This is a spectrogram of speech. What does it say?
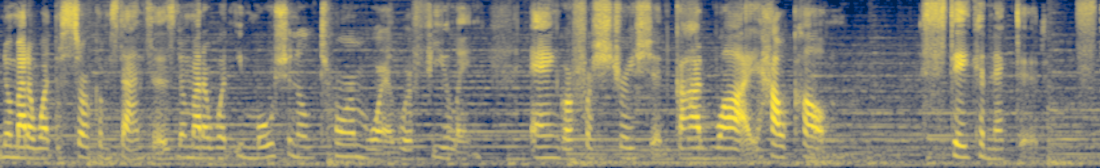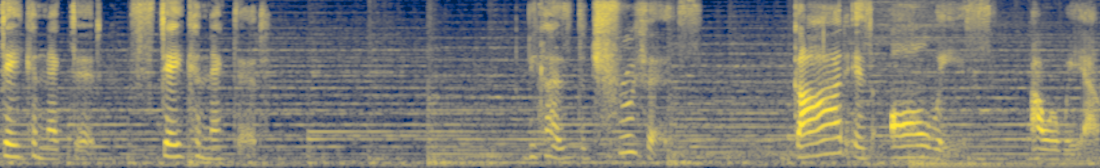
no matter what the circumstances, no matter what emotional turmoil we're feeling anger, frustration. God, why? How come? Stay connected. Stay connected. Stay connected. Because the truth is, God is always our way out.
